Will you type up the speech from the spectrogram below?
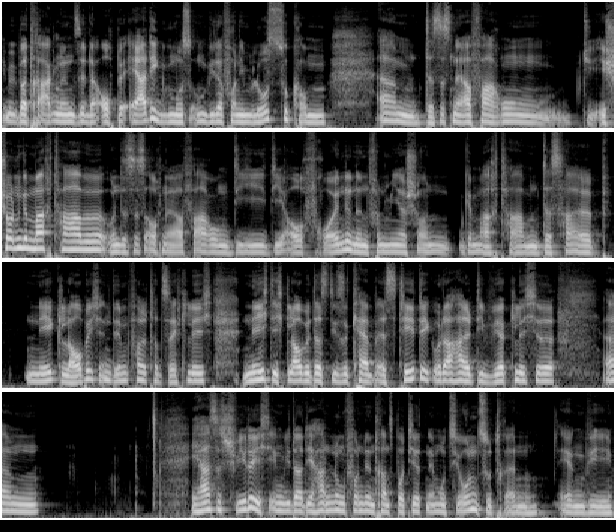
im übertragenen Sinne auch beerdigen muss, um wieder von ihm loszukommen. Ähm, das ist eine Erfahrung, die ich schon gemacht habe und es ist auch eine Erfahrung, die, die auch Freundinnen von mir schon gemacht haben. Deshalb Nee, glaube ich in dem Fall tatsächlich nicht. Ich glaube, dass diese Camp-Ästhetik oder halt die wirkliche ähm, ja, es ist schwierig, irgendwie da die Handlung von den transportierten Emotionen zu trennen, irgendwie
